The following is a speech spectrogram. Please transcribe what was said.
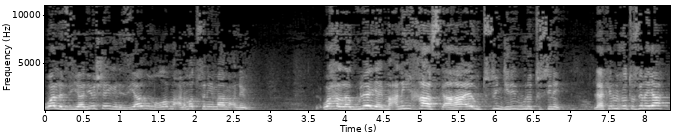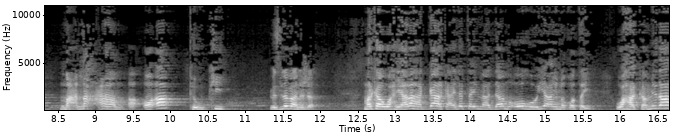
Waa la ziyaadiyo shaygani ziyaadadu noqdo macno ma tusinaya ma macnehu waxa lagu leeyahay macnihii khaaska ahaa ee uu tusin jiray buuna tusinay. Laakiin muxuu tusinayaa? Macno caam ah oo ah tawkiid misle faanasha marka waxyaalaha gaarka ay la tahay maadaama oo hooye ay noqotay waxaa ka mid ah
